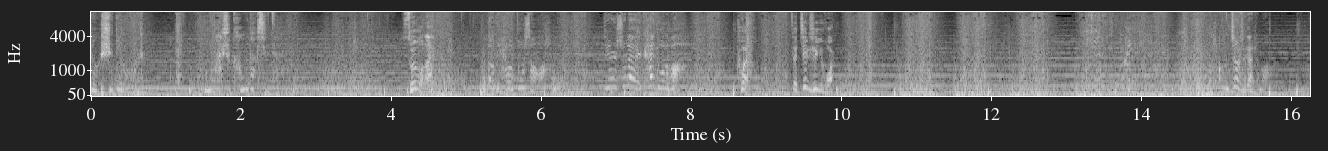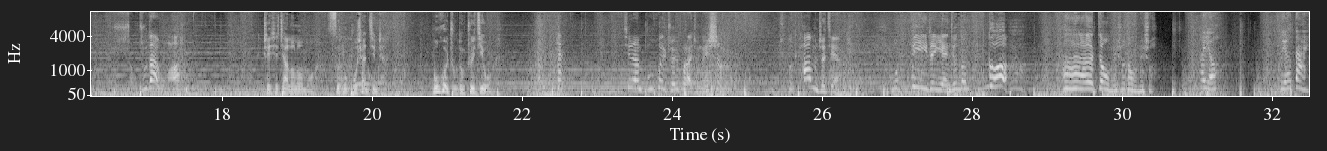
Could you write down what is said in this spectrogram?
是有师弟护着，恐怕是扛不到现在。随我来，到底还有多少啊？敌人数量也太多了吧！快了，再坚持一会儿。他们这是干什么？守株待我？这些迦罗罗魔似乎不善近战，不会主动追击我们。哼，既然不会追过来，就没事了。就他们这剑，我闭着眼睛都……哎哎！当我没说，当我没说。阿尤，不要大意。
